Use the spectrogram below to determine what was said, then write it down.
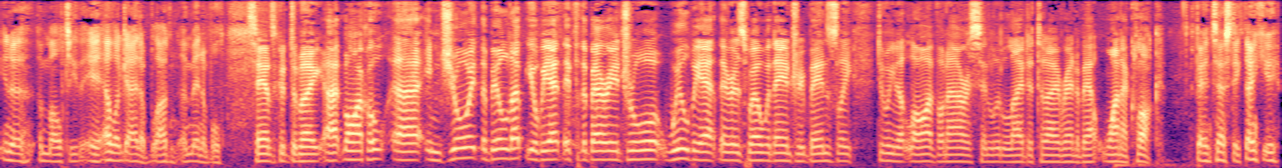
in a, a multi there. Alligator blood, amenable. Sounds good to me. Uh, Michael, uh, enjoy the build up. You'll be out there for the barrier draw. We'll be out there as well with Andrew Bensley doing it live on RSN a little later today, around about one o'clock. Fantastic. Thank you.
